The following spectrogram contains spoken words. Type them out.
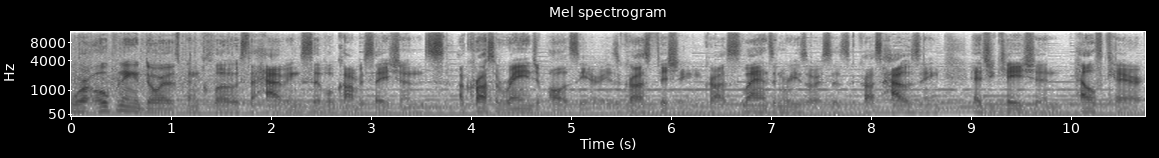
We're opening a door that's been closed to having civil conversations across a range of policy areas, across fishing, across lands and resources, across housing, education, healthcare.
